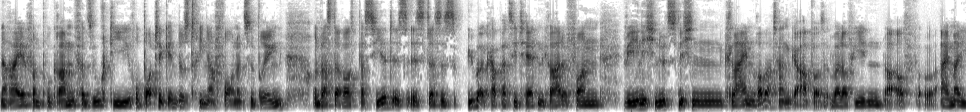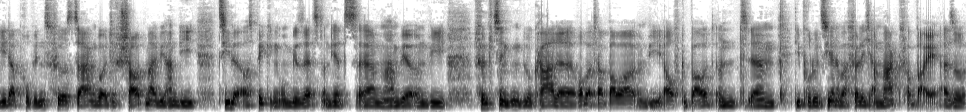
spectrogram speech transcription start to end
einer Reihe von Programmen versucht, die Robotikindustrie nach vorne zu bringen. Und was daraus passiert ist, ist, dass es Überkapazitäten gerade von wenig nützlichen kleinen Robotern gab, weil auf jeden, auf einmal jeder Provinzfürst sagen wollte, schaut mal, wir haben die Ziele aus Peking umgesetzt und jetzt ähm, haben wir irgendwie 15 lokale Roboterbauer irgendwie aufgebaut und ähm, die produzieren aber völlig am Markt vorbei. Also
